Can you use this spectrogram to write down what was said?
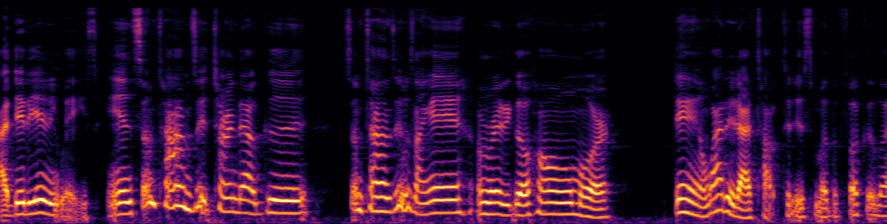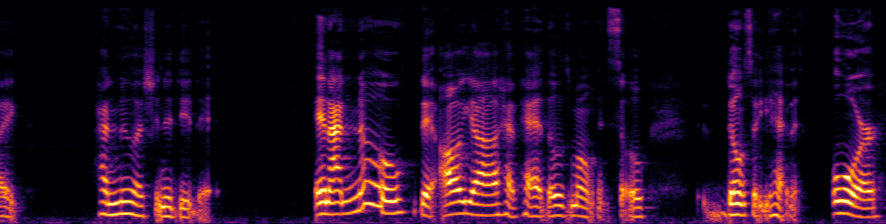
I did it anyways. And sometimes it turned out good. Sometimes it was like, eh, I'm ready to go home, or damn, why did I talk to this motherfucker? Like, I knew I shouldn't have did that. And I know that all y'all have had those moments. So don't say you haven't. Or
